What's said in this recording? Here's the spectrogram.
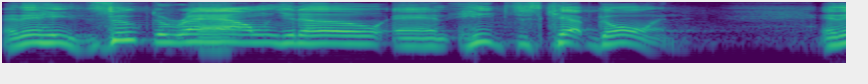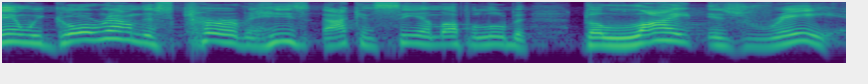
And then he zooped around, you know, and he just kept going. And then we go around this curve, and he's, I can see him up a little bit. The light is red.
